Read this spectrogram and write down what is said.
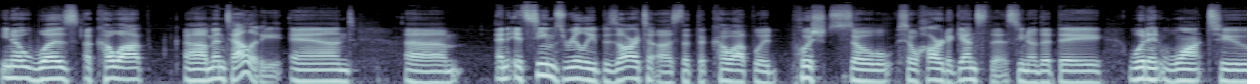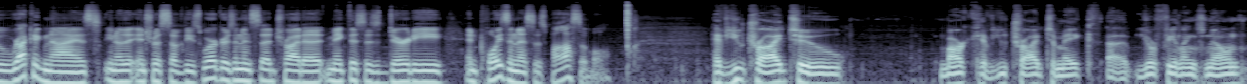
you know was a co-op uh, mentality, and um, and it seems really bizarre to us that the co-op would push so so hard against this. You know that they wouldn't want to recognize you know the interests of these workers and instead try to make this as dirty and poisonous as possible. Have you tried to, Mark? Have you tried to make uh, your feelings known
